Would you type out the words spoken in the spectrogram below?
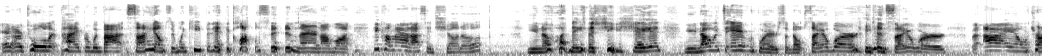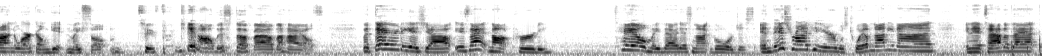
and our toilet paper we buy at Sam's and we keep it in the closet in there. And I'm like, he come out. I said, shut up. You know I need a she shed. You know it's everywhere, so don't say a word. He didn't say a word. But I am trying to work on getting me something to get all this stuff out of the house. But there it is, y'all. Is that not pretty? Tell me that is not gorgeous. And this right here was $12.99, and it's out of that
